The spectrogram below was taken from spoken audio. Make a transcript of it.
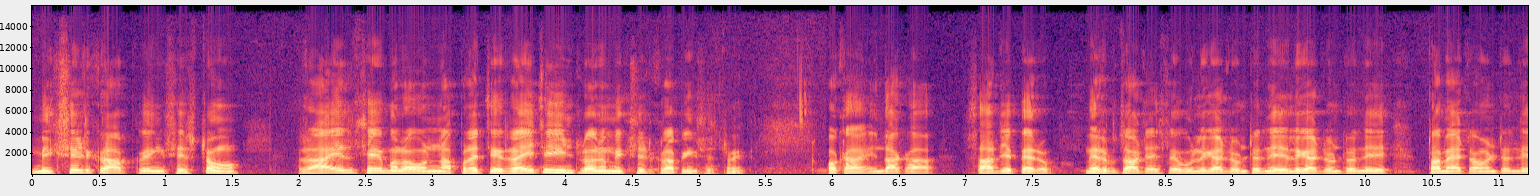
మిక్సిడ్ క్రాపింగ్ సిస్టమ్ రాయలసీమలో ఉన్న ప్రతి రైతు ఇంట్లోనూ మిక్సిడ్ క్రాపింగ్ సిస్టమే. ఒక ఇందాక సార్ చెప్పారు మిరప తోటేస్తే ఉల్లిగడ్డ ఉంటుంది ఎల్లిగడ్డ ఉంటుంది టమాటో ఉంటుంది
